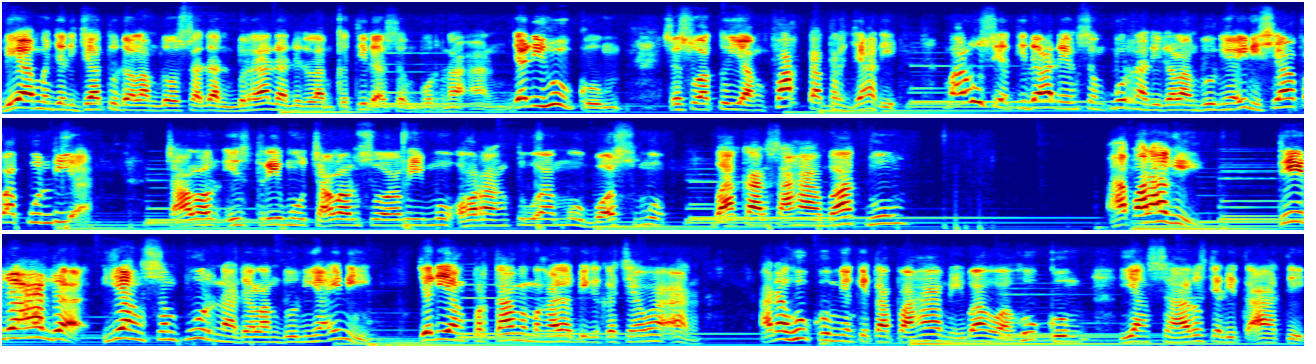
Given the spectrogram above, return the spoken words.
dia menjadi jatuh dalam dosa dan berada di dalam ketidaksempurnaan. Jadi hukum sesuatu yang fakta terjadi. Manusia tidak ada yang sempurna di dalam dunia ini siapa pun dia calon istrimu, calon suamimu, orang tuamu, bosmu, bahkan sahabatmu. Apalagi tidak ada yang sempurna dalam dunia ini. Jadi yang pertama menghadapi kekecewaan. Ada hukum yang kita pahami bahwa hukum yang seharusnya ditaati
